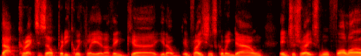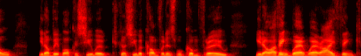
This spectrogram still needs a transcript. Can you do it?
that corrects itself pretty quickly. And I think uh, you know inflation's coming down, interest rates will follow. You know, a bit more consumer consumer confidence will come through. You know, I think where where I think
